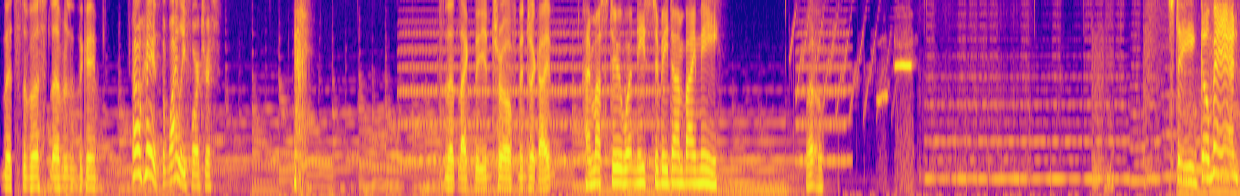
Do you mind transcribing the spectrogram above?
That's the worst level in the game. Oh, hey, it's the Wily Fortress. Isn't that like the intro of Ninja Gaiden? I must do what needs to be done by me. Uh oh. Stinkoman!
